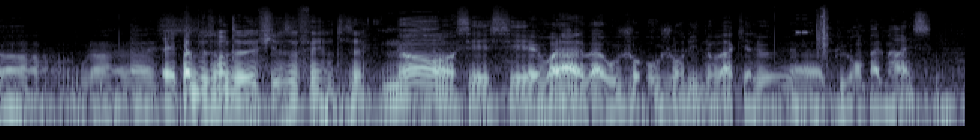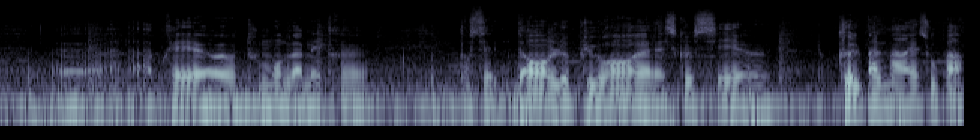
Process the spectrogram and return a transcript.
Oula, oula, là. T'avais pas besoin de philosopher, hein, tu sais. Non, c'est, voilà, bah, aujo- aujourd'hui Novak a le, plus grand palmarès. Euh, après, euh, tout le monde va mettre euh, dans, le plus grand, est-ce que c'est que le palmarès ou pas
